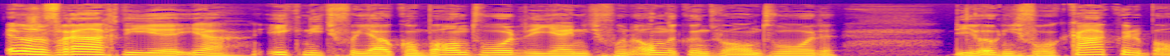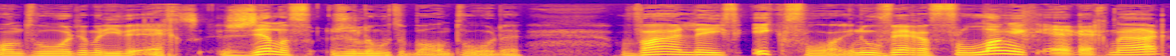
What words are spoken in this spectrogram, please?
En dat is een vraag die uh, ja, ik niet voor jou kan beantwoorden, die jij niet voor een ander kunt beantwoorden, die we ook niet voor elkaar kunnen beantwoorden, maar die we echt zelf zullen moeten beantwoorden. Waar leef ik voor? In hoeverre verlang ik er echt naar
